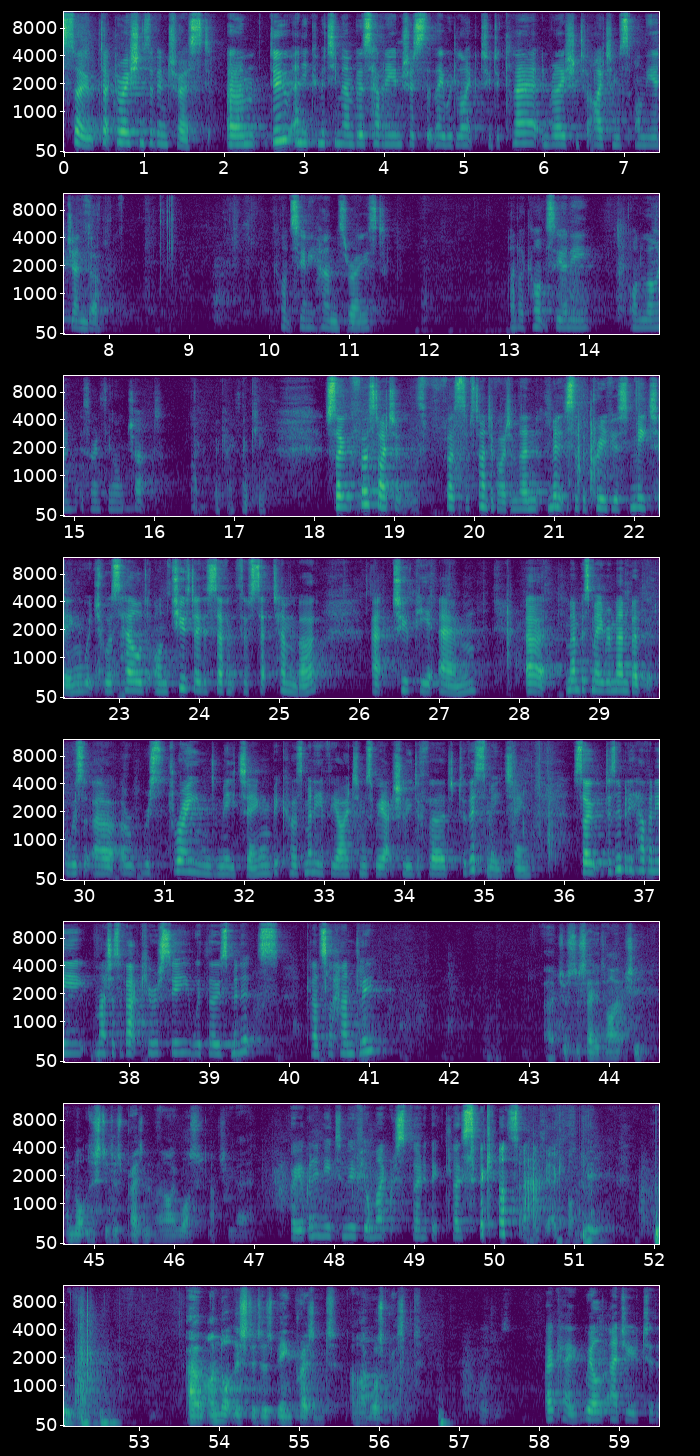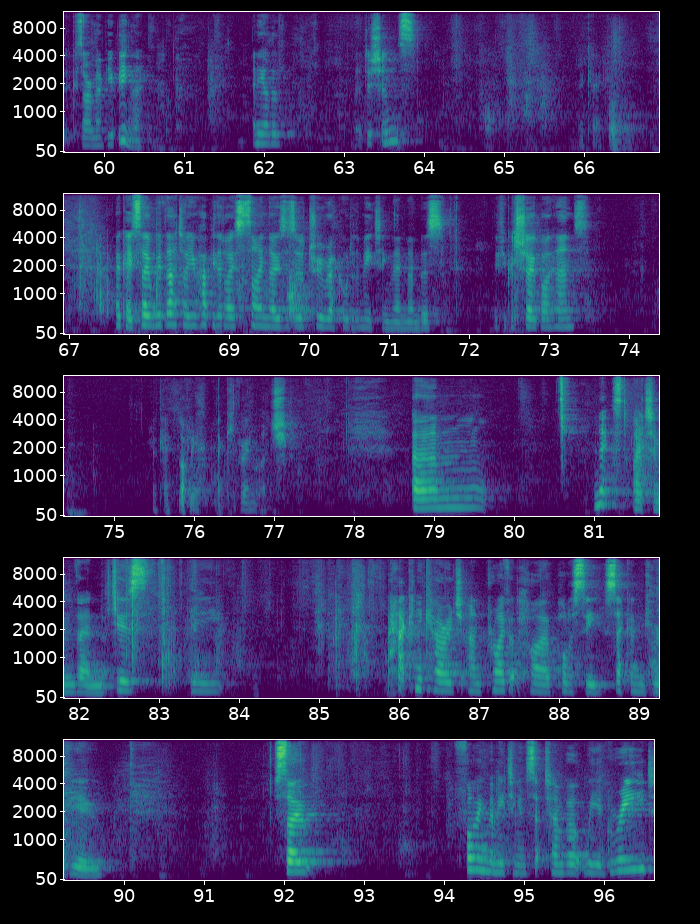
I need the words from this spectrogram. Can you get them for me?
So, declarations of interest. Um, do any committee members have any interests that they would like to declare in relation to items on the agenda? Can't see any hands raised. And I can't see any online. Is there anything on chat? Okay, thank you. So first item, first substantive item then, minutes of the previous meeting, which was held on Tuesday the 7th of September at 2 p.m. Uh, members may remember that it was a, a restrained meeting because many of the items we actually deferred to this meeting. So does anybody have any matters of accuracy with those minutes? Councillor Handley? Uh, just to say that I actually am not listed as present when I was actually there. Oh, you're going to need to move your microphone a bit closer, Councillor Handley. I can't hear. Um, I'm not listed as being present, and I was present. Okay, we'll add you to the, because I remember you being there. Any other additions? Okay. Okay, so with that, are you happy that I sign those as a true record of the meeting then, members? If you could show by hands. Okay, lovely. Thank you very much. Um, next item then is the Hackney Carriage and Private Hire Policy Second Review. So, following the meeting in September, we agreed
